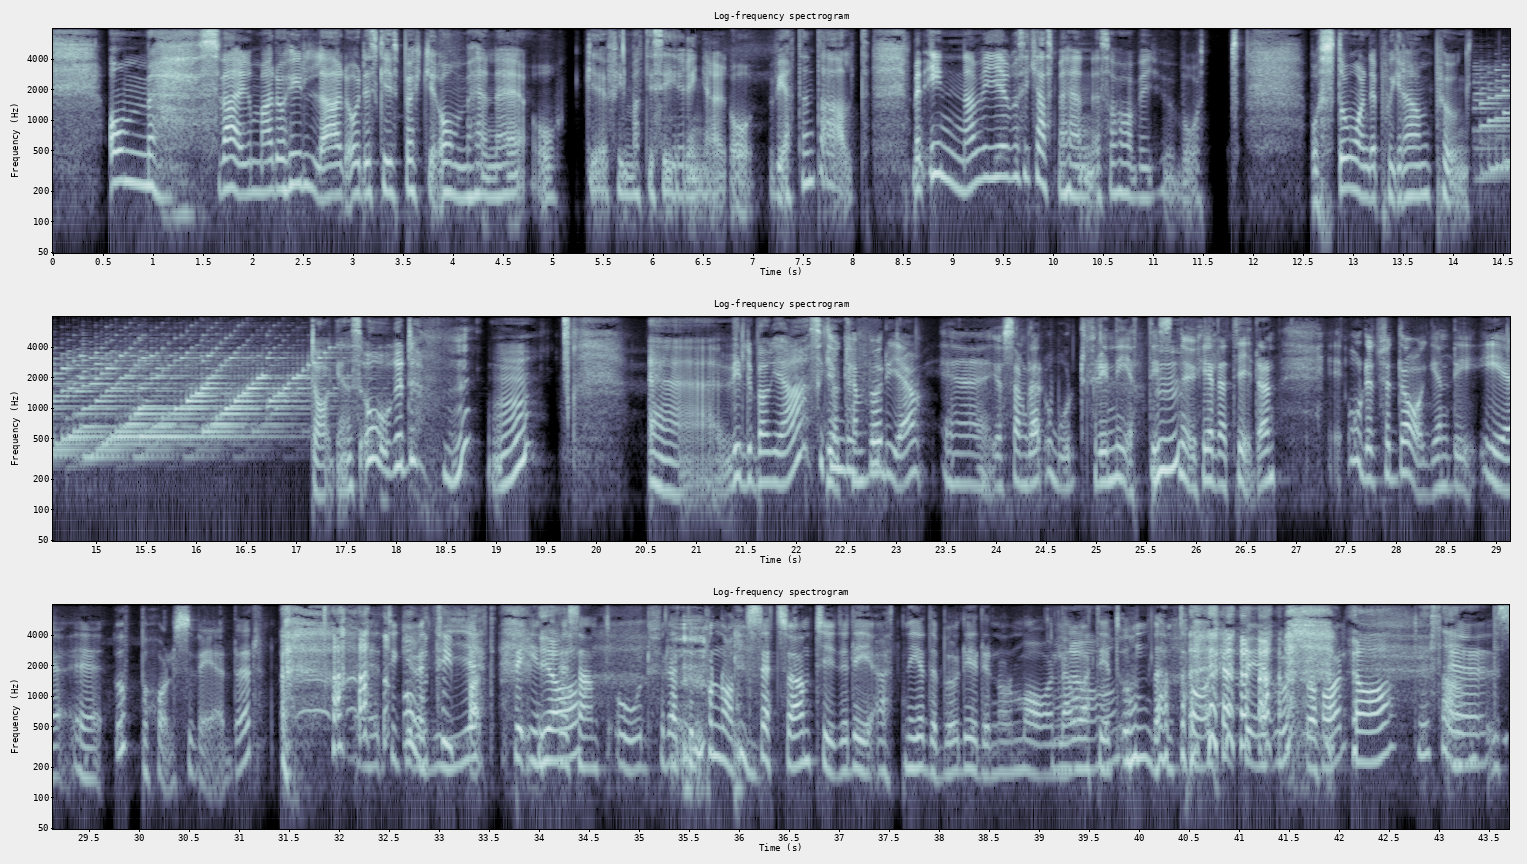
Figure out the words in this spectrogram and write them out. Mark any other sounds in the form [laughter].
omsvärmad och hyllad och det skrivs böcker om henne och eh, filmatiseringar och vet inte allt. Men innan vi ger oss i kast med henne så har vi ju vårt, vår stående programpunkt. Dagens ord. Mm. Mm. Eh, vill du börja? Så Jag kan få- börja. Eh, Jag samlar ord frenetiskt Mm. nu hela tiden. Ordet för dagen det är eh, uppehållsväder. [laughs] Eh, tycker jag är ett jätteintressant ord. För att det på något [clears throat] sätt så antyder det att nederbörd är det normala och Ja. att det är ett undantag att det är [laughs] uppehåll. Ja, det är sant.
